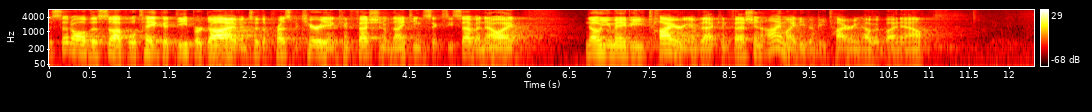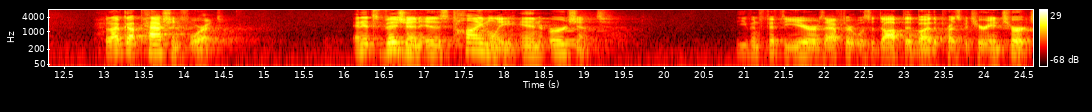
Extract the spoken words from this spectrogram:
To set all this up, we'll take a deeper dive into the Presbyterian Confession of 1967. Now, I know you may be tiring of that confession. I might even be tiring of it by now. But I've got passion for it. And its vision is timely and urgent, even 50 years after it was adopted by the Presbyterian Church.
